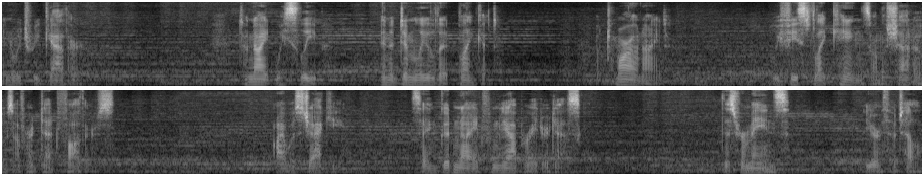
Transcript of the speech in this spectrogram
in which we gather. Tonight we sleep in a dimly lit blanket, but tomorrow night we feast like kings on the shadows of our dead fathers. I was Jackie, saying good night from the operator desk. This remains the Earth Hotel.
